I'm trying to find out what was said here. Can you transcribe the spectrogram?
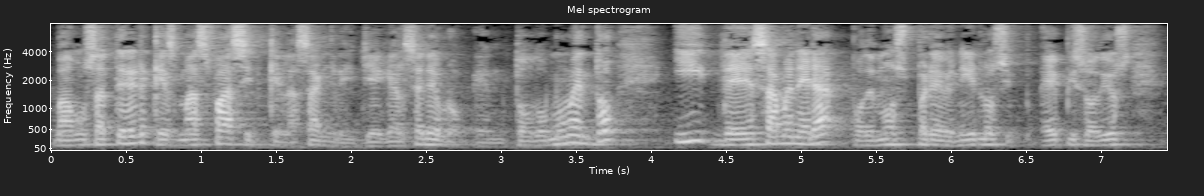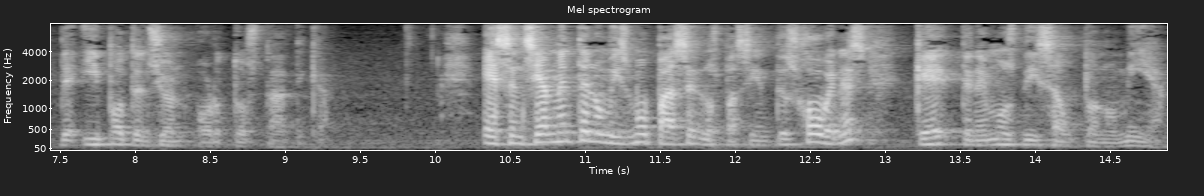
vamos a tener que es más fácil que la sangre llegue al cerebro en todo momento y de esa manera podemos prevenir los episodios de hipotensión ortostática. Esencialmente lo mismo pasa en los pacientes jóvenes que tenemos disautonomía.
